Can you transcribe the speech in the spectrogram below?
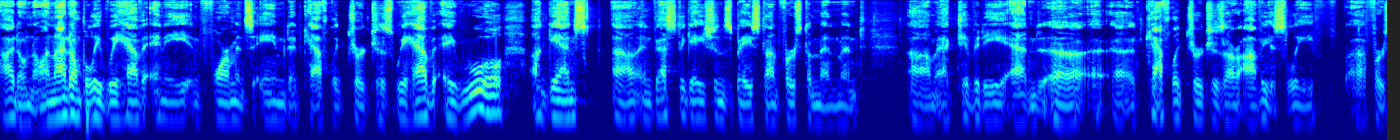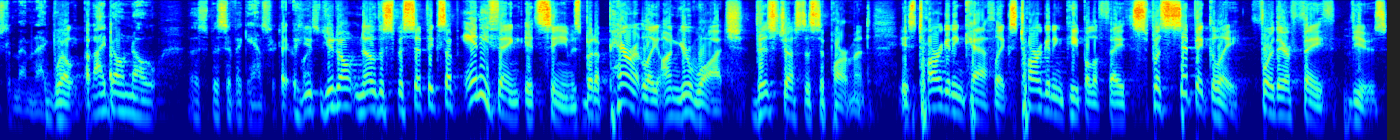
I don't know, and I don't believe we have any informants aimed at Catholic churches. We have a rule against uh, investigations based on First Amendment um, activity, and uh, uh, Catholic churches are obviously uh, First Amendment activity. Well, but I don't know a specific answer to You, you don't know the specifics of anything, it seems, but apparently on your watch, this Justice Department is targeting Catholics, targeting people of faith specifically for their faith views.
